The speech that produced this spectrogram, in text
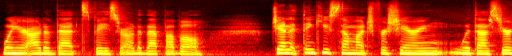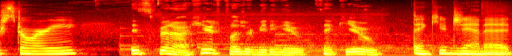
when you're out of that space or out of that bubble? Janet, thank you so much for sharing with us your story. It's been a huge pleasure meeting you. Thank you. Thank you, Janet.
